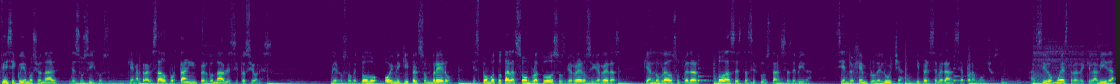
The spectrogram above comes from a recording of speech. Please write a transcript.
físico y emocional de sus hijos que han atravesado por tan imperdonables situaciones. Pero sobre todo, hoy me quito el sombrero y expongo total asombro a todos esos guerreros y guerreras que han logrado superar todas estas circunstancias de vida, siendo ejemplo de lucha y perseverancia para muchos han sido muestra de que la vida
